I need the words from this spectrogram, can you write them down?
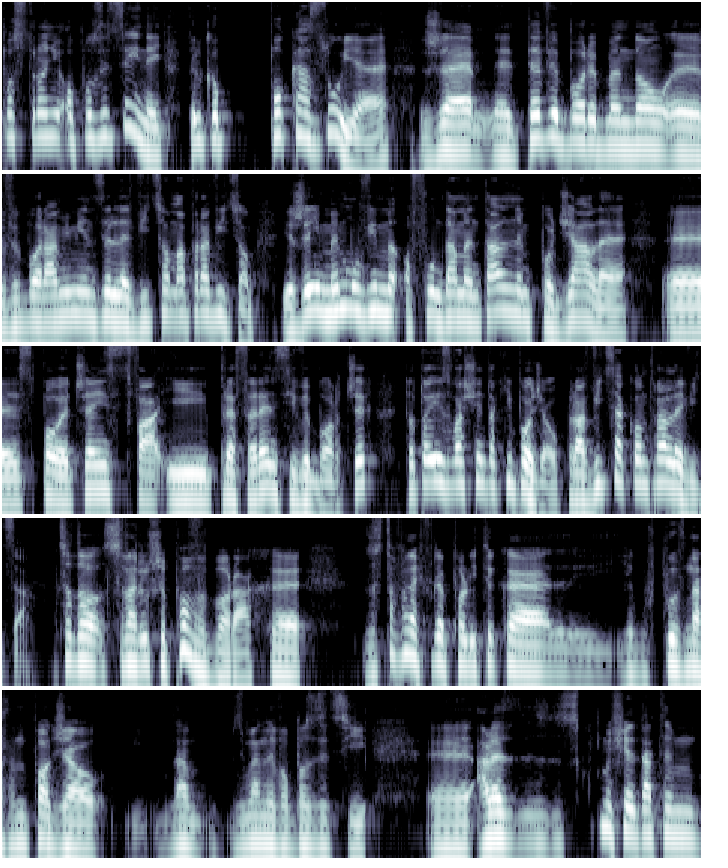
po stronie opozycyjnej, tylko pokazuje, że e, te wybory będą e, wyborami między lewicą a prawicą. Jeżeli my mówimy o fundamentalnym podziale e, społeczeństwa i preferencji wyborczych, to to jest właśnie taki podział prawica kontra lewica. Co do scenariuszy po wyborach, Zostawmy na chwilę politykę, jakby wpływ na ten podział, na zmiany w opozycji, e, ale skupmy się na tym,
